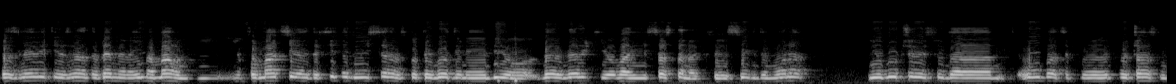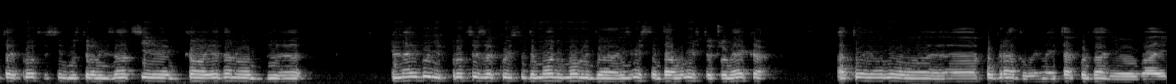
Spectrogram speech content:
razgneviti jer zna da vremena ima malo i informacija je da 1700. godine je bio veliki ovaj sastanak e, svih demona i odlučili su da ubace e, čovječanstvo u taj proces industrializacije kao jedan od e, najboljih procesa koji su demoni mogli da izmisle da unište čoveka a to je ovo e, po gradovima i tako dalje. Ovaj,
